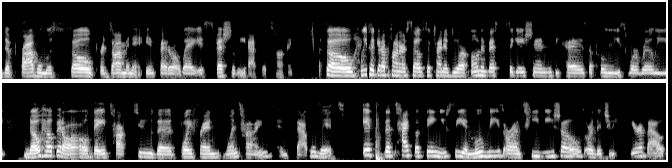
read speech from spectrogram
the problem was so predominant in federal way, especially at the time. So we took it upon ourselves to kind of do our own investigation because the police were really no help at all. They talked to the boyfriend one time and that was it. It's the type of thing you see in movies or on TV shows or that you hear about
